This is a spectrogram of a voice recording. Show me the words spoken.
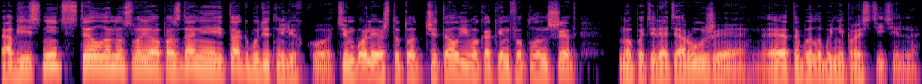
Объяснить Стеллану свое опоздание и так будет нелегко, тем более, что тот читал его как инфопланшет, но потерять оружие — это было бы непростительно.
